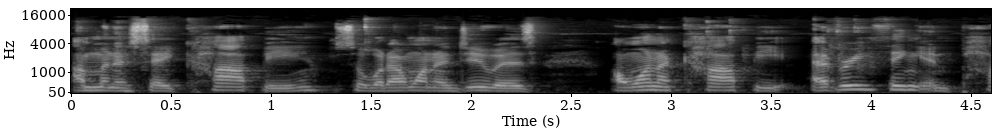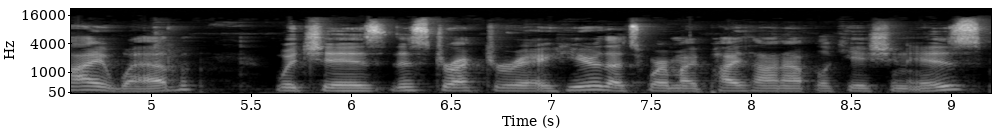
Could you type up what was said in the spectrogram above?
I'm going to say copy. So what I want to do is I want to copy everything in PyWeb, which is this directory right here. That's where my Python application is.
